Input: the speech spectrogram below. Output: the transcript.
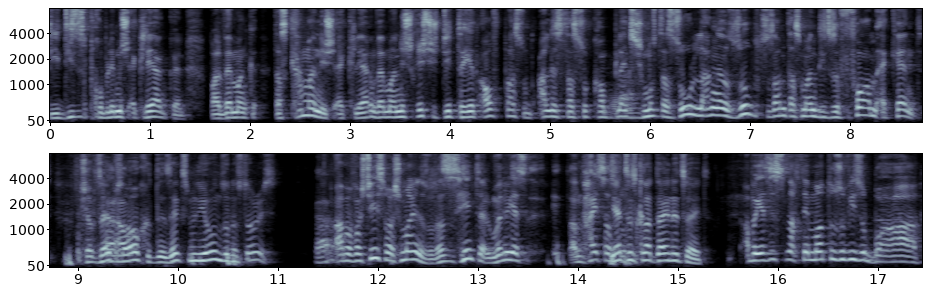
die dieses Problem nicht erklären können. Weil wenn man, das kann man nicht erklären, wenn man nicht richtig detailliert aufpasst und alles das so komplex. Ich muss das so lange so zusammen, dass man diese Form erkennt. Ich habe selbst auch sechs Millionen so eine Stories. Aber verstehst du, was ich meine? So, das ist hinter. Und wenn du jetzt, dann heißt das Jetzt so, ist gerade deine Zeit. aber jetzt ist nach dem Motto sowieso, boah,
